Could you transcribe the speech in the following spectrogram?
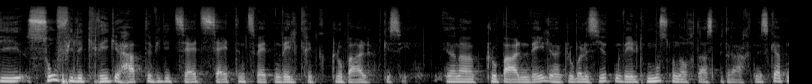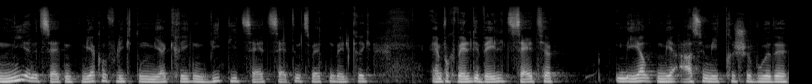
die so viele Kriege hatte wie die Zeit seit dem Zweiten Weltkrieg global gesehen. In einer globalen Welt, in einer globalisierten Welt muss man auch das betrachten. Es gab nie eine Zeit mit mehr Konflikten und mehr Kriegen wie die Zeit seit dem Zweiten Weltkrieg, einfach weil die Welt seither mehr und mehr asymmetrischer wurde,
